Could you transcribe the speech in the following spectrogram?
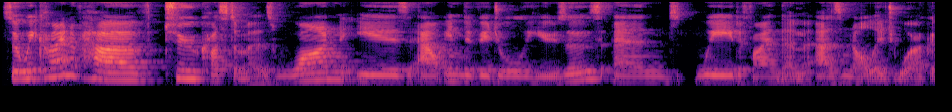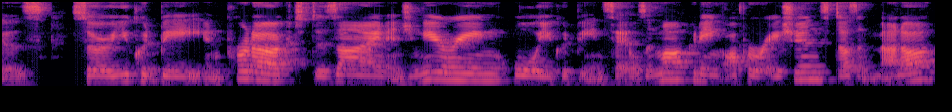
So we kind of have two customers. One is our individual users, and we define them as knowledge workers. So you could be in product, design, engineering, or you could be in sales and marketing, operations, doesn't matter.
